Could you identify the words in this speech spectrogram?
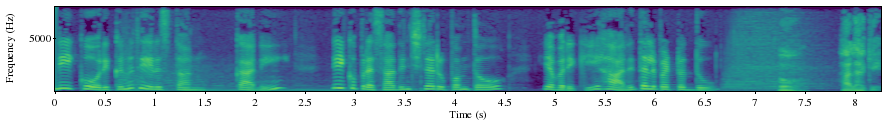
నీ కోరికను తీరుస్తాను. కానీ నీకు ప్రసాదించిన రూపంతో ఎవరికీ హాని తలపెట్టొద్దు. ఓ అలాగే.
